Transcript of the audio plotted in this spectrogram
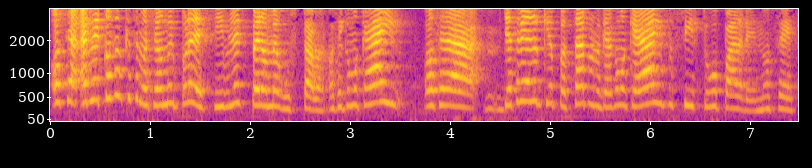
o sea, había cosas que se me hacían muy predecibles, pero me gustaban, o sea, como que, ay, o sea, ya sabía lo que iba a pasar, pero me quedaba como que, ay, pues sí, estuvo padre, no sé,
